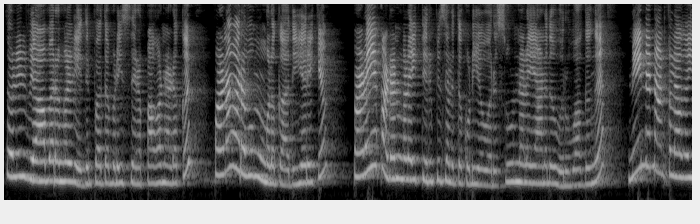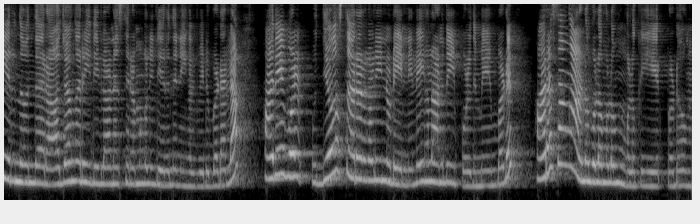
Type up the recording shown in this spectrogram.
தொழில் வியாபாரங்கள் எதிர்பார்த்தபடி சிறப்பாக நடக்கும். பணவரவும் உங்களுக்கு அதிகரிக்கும். பழைய கடன்களை திருப்பி செலுத்தக்கூடிய ஒரு சூழ்நிலையானது உருவாகுங்க. நீண்ட நாட்களாக இருந்து வந்த ராஜாங்க ரீதியிலான சிரமங்களில் இருந்து நீங்கள் விடுபடலாம். அதேபோல் உத்தியோகஸ்தரர்களினுடைய நிலைகளானது இப்பொழுது மேம்படும் அரசாங்க அனுகூலங்களும் உங்களுக்கு ஏற்படும்.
